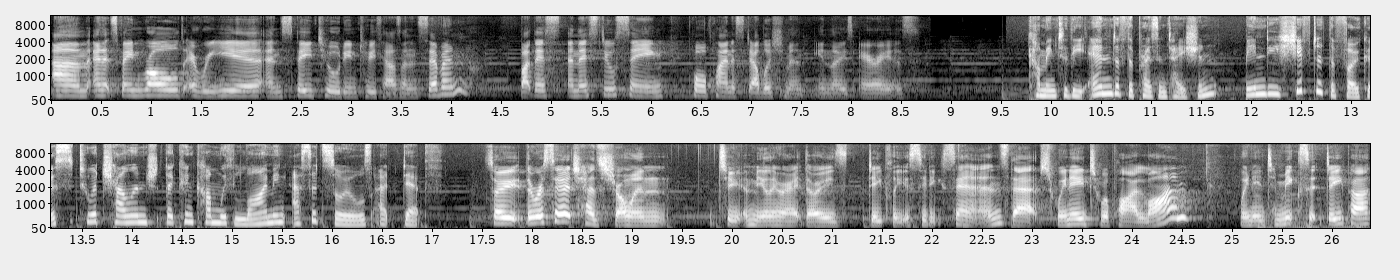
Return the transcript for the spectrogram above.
Um, and it's been rolled every year and speed tilled in 2007, but they're, and they're still seeing poor plant establishment in those areas. Coming to the end of the presentation, Bindi shifted the focus to a challenge that can come with liming acid soils at depth. So the research has shown to ameliorate those deeply acidic sands that we need to apply lime, we need to mix it deeper,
